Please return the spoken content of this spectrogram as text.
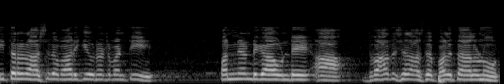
ఇతర రాశుల వారికి ఉన్నటువంటి పన్నెండుగా ఉండే ఆ ద్వాదశ రాశుల ఫలితాలను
